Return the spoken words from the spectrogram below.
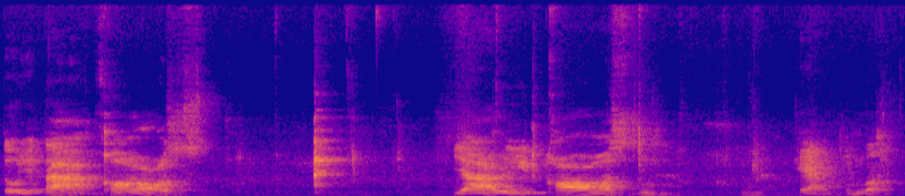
โตโยต้าคอร์สยาริสคอร์สแพงเห็นปะบ้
